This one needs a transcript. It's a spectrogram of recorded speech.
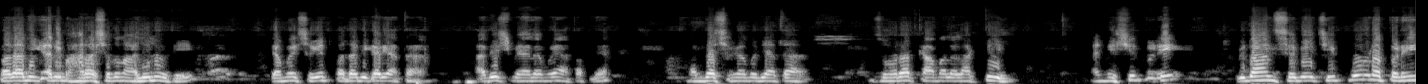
पदाधिकारी महाराष्ट्रातून आलेले होते. त्यामुळे सगळेच पदाधिकारी आता आदेश मिळाल्यामुळे आपापल्या मतदारसंघामध्ये आता जोरात कामाला लागतील. आणि निश्चितपणे विधानसभेची पूर्णपणे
